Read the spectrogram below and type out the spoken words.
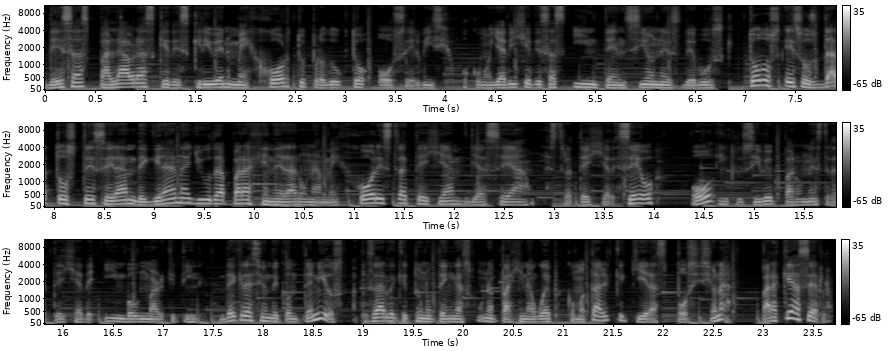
de esas palabras que describen mejor tu producto o servicio, o como ya dije, de esas intenciones de búsqueda. Todos esos datos te serán de gran ayuda para generar una mejor estrategia, ya sea una estrategia de SEO o inclusive para una estrategia de inbound marketing de creación de contenidos, a pesar de que tú no tengas una página web como tal que quieras posicionar. ¿Para qué hacerlo?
